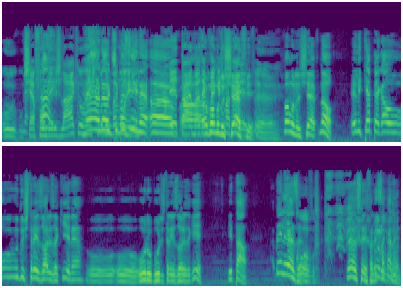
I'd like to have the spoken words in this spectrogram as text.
O, o chefão Ah, deles lá, que o resto É, não, tipo vai morrer. assim, né? ah, Eita, ah, mas aí como é vamos no chefe? É. Vamos no chefe. Não, ele quer pegar o, o dos três olhos aqui, né? O, o, o urubu de três olhos aqui e tal. Beleza. Corvo. Eu sei, falei de sacanagem.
